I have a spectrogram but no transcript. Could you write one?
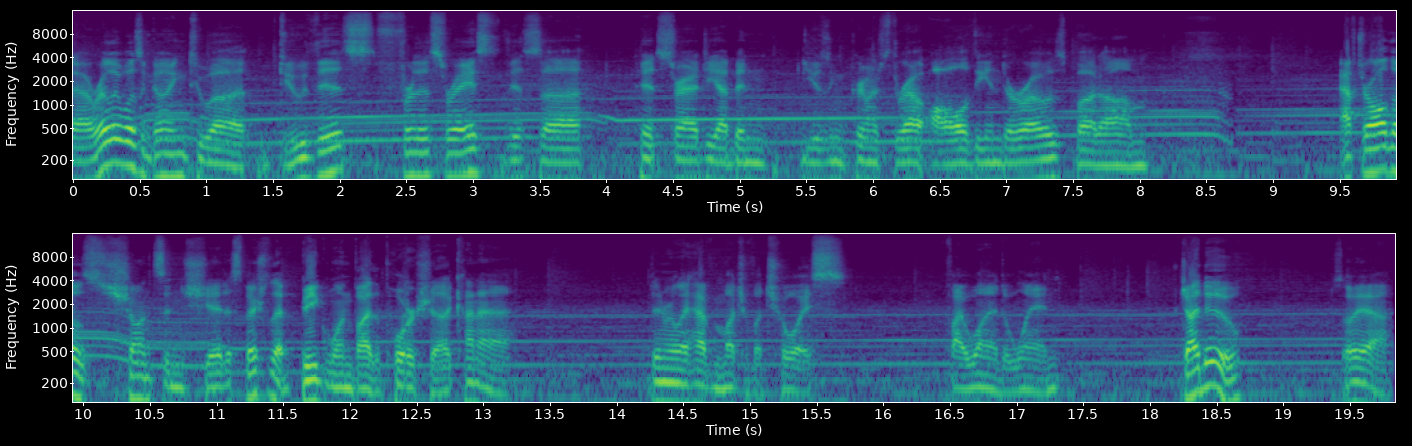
So I really wasn't going to uh, do this for this race, this uh, pit strategy I've been using pretty much throughout all of the Enduros, but um, after all those shunts and shit, especially that big one by the Porsche, I kind of didn't really have much of a choice if I wanted to win, which I do, so yeah.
